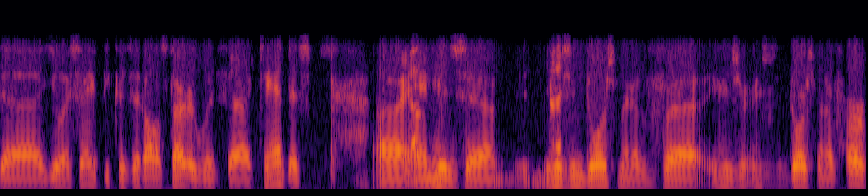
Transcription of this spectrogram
uh, USA, because it all started with uh, Candace uh, Yep. and his uh, his endorsement of uh, his his endorsement of her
